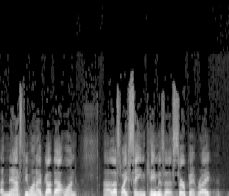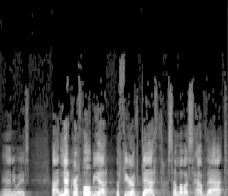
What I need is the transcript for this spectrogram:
a nasty one. I've got that one. Uh, that's why Satan came as a serpent, right? Anyways. Uh, necrophobia, the fear of death. Some of us have that.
